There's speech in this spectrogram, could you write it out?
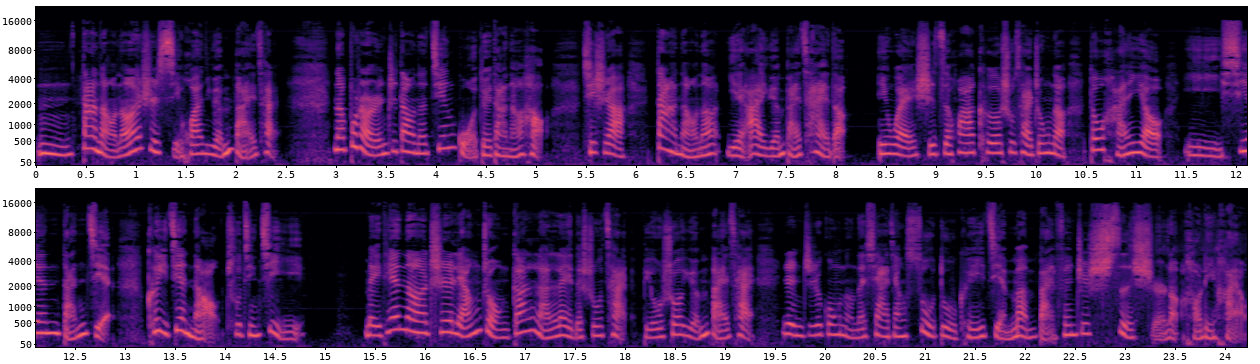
嗯，大脑呢是喜欢圆白菜，那不少人知道呢坚果对大脑好。其实啊，大脑呢也爱圆白菜的，因为十字花科蔬菜中呢都含有乙酰胆碱，可以健脑、促进记忆。每天呢吃两种甘蓝类的蔬菜，比如说圆白菜，认知功能的下降速度可以减慢百分之四十呢，好厉害哦！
